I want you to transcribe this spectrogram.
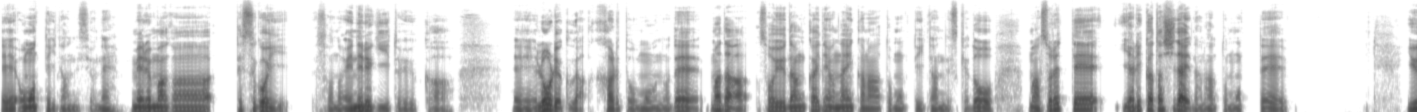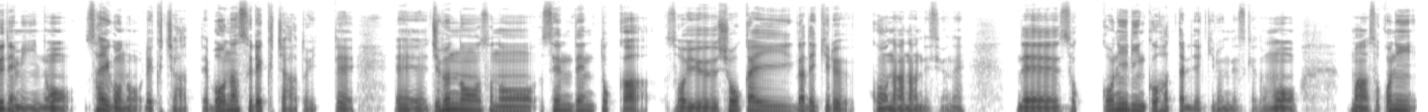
えー、思っていたんですよね。メルマガってすごいそのエネルギーというか、えー、労力がかかると思うのでまだそういう段階ではないかなと思っていたんですけどまあそれってやり方次第だなと思ってユーデミーの最後のレクチャーってボーナスレクチャーといって、えー、自分のその宣伝とかそういう紹介ができるコーナーなんですよね。でそこにリンクを貼ったりできるんですけどもまあそこに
